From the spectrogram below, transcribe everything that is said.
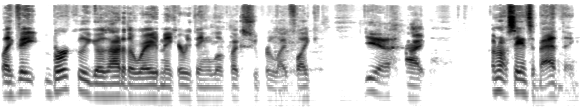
like they Berkley goes out of their way to make everything look like super lifelike. yeah. I I'm not saying it's a bad thing.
